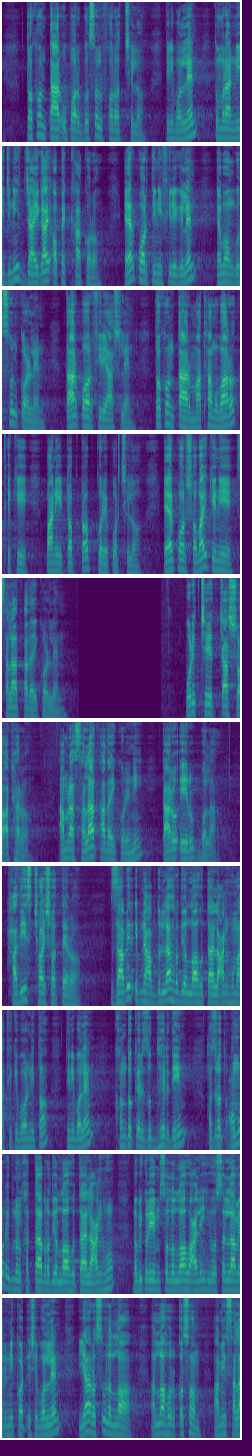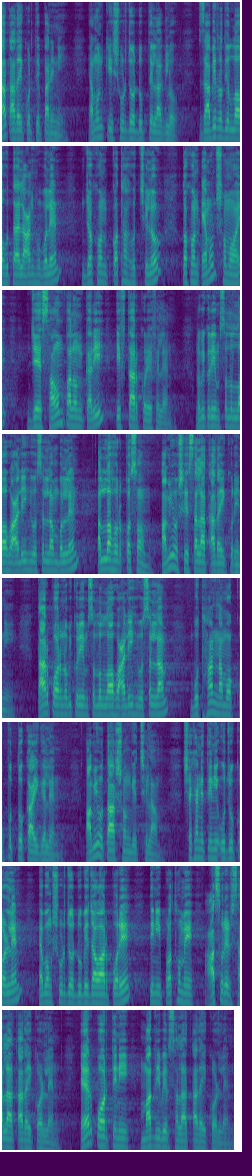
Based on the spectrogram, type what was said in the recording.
তখন তার উপর গোসল ফরজ ছিল। তিনি বললেন তোমরা নিজ নিজ জায়গায় অপেক্ষা করো। এরপর তিনি ফিরে গেলেন এবং গোসল করলেন। তারপর ফিরে আসলেন। তখন তার মাথা মুবারক থেকে পানি টপ টপ করে পড়ছিল। এরপর সবাইকে নিয়ে সালাত আদায় করলেন। পরিচ্ছেদ চারশো আঠারো। আমরা সালাত আদায় করিনি, কারও এরূপ বলা। হাদিস ছয়শো তেরো। জাবির ইবনে আবদুল্লাহ রদিউল্লাহ তাল আনহুমা থেকে বর্ণিত, তিনি বলেন, খন্দকের যুদ্ধের দিন হজরত অমর ইবনুল খত্তাব রদিউল্লাহ তাল আনহু নবী করিম সাল্লাহ আলিহি ওসাল্লামের নিকট এসে বললেন, ইয়া রসুল আল্লাহ আল্লাহর কসম, আমি সালাত আদায় করতে পারিনি। এমনকি সূর্য ডুবতে লাগল। জাবির রদিউল্লাহ তাল আনহু বলেন, যখন কথা হচ্ছিল, তখন এমন সময় যে সাওম পালনকারী ইফতার করে ফেলেন। নবী করিম সাল্লাহ আলিহি ওসাল্লাম বললেন, আল্লাহর কসম, আমিও সে সালাত আদায় করিনি। তারপর নবী করিম সাল্লাহ আলী ওসাল্লাম বুথান নামক উপত্যকায় গেলেন। আমিও তার সঙ্গে ছিলাম। সেখানে তিনি উজু করলেন এবং সূর্য ডুবে যাওয়ার পরে তিনি প্রথমে আসরের সালাত আদায় করলেন। এরপর তিনি মাগরিবের সালাত আদায় করলেন।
